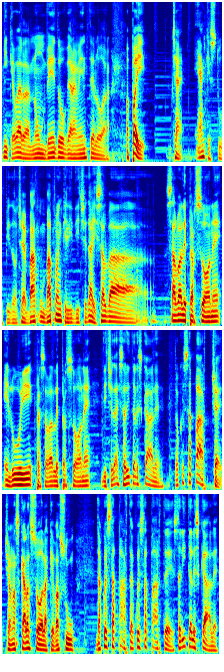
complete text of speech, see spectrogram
Minchia, guarda, non vedo veramente l'ora. Ma poi, cioè, è anche stupido. Cioè, Batman, che gli dice, dai, salva, salva le persone. E lui, per salvare le persone, dice, dai, salite le scale. Da questa parte, cioè, c'è una scala sola che va su. Da questa parte a questa parte, salite le scale.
